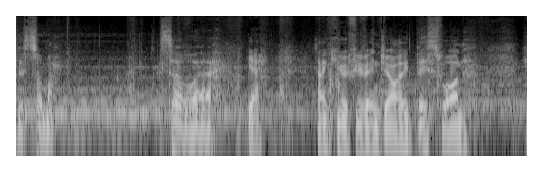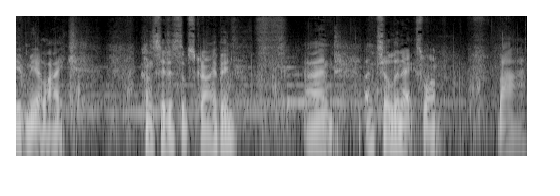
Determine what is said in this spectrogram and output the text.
the summer. So, uh, yeah, thank you if you've enjoyed this one. Give me a like, consider subscribing, and until the next one, bye.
